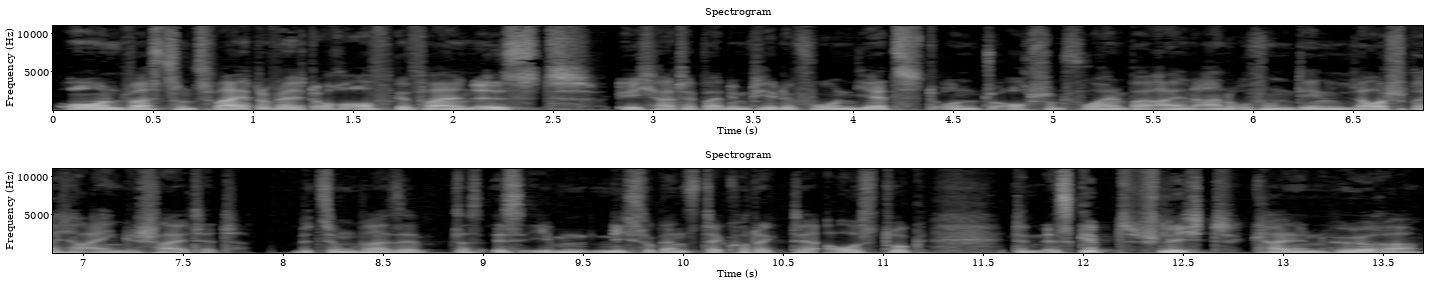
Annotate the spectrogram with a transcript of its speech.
Und was zum Zweiten vielleicht auch aufgefallen ist, ich hatte bei dem Telefon jetzt und auch schon vorhin bei allen Anrufen den Lautsprecher eingeschaltet beziehungsweise das ist eben nicht so ganz der korrekte Ausdruck, denn es gibt schlicht keinen Hörer.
